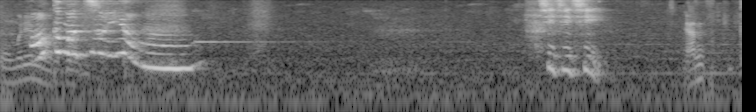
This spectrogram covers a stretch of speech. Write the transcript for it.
คงไม่ได้มา 干嘛这样啊？气气气！ งั้น 真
